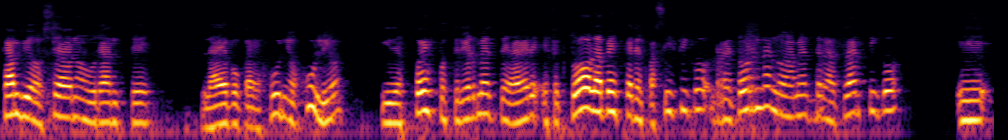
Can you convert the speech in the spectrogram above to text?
cambio de océano durante la época de junio-julio y después, posteriormente de haber efectuado la pesca en el Pacífico, retornan nuevamente al Atlántico eh,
